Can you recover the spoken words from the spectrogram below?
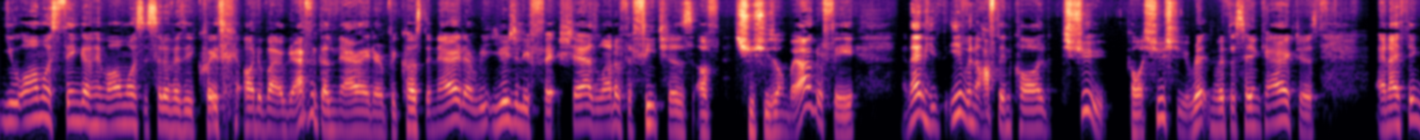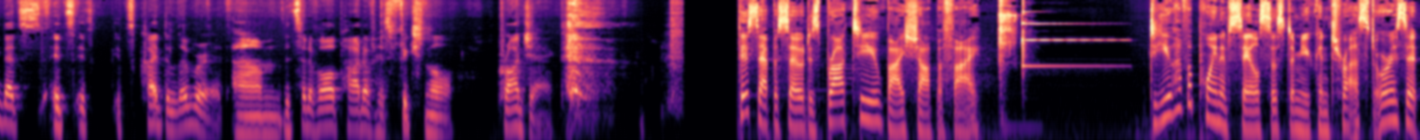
you almost think of him almost sort of as a quasi autobiographical narrator because the narrator re- usually f- shares a lot of the features of Xu's own biography. And then he's even often called Shu or Xu, written with the same characters. And I think that's it's it's it's quite deliberate. Um, it's sort of all part of his fictional project. this episode is brought to you by Shopify. Do you have a point of sale system you can trust, or is it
